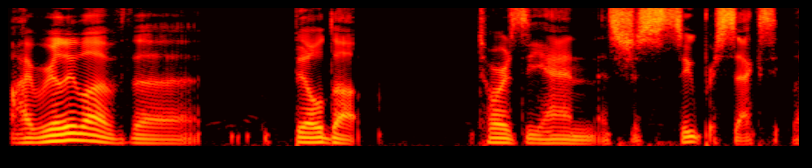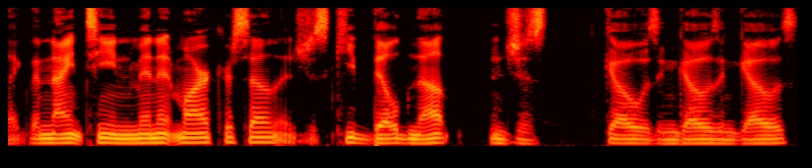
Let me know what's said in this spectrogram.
I really love the build up towards the end. It's just super sexy. Like the 19 minute mark or so, they just keep building up and just goes and goes and goes.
